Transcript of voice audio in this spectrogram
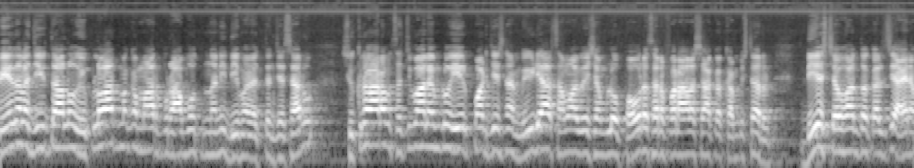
పేదల జీవితాల్లో విప్లవాత్మక మార్పు రాబోతుందని ధీమా వ్యక్తం చేశారు. శుక్రవారం సచివాలయంలో ఏర్పాటు చేసిన మీడియా సమావేశంలో పౌర సరఫరాల శాఖ కమిషనర్ డిఎస్ చౌహాన్తో కలిసి ఆయన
